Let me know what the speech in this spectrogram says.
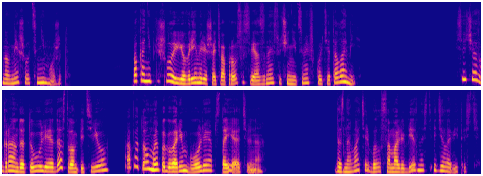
но вмешиваться не может. Пока не пришло ее время решать вопросы, связанные с ученицами факультета ламий. Сейчас Гранда Тулия даст вам питье, а потом мы поговорим более обстоятельно. Дознаватель был сама любезность и деловитость.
